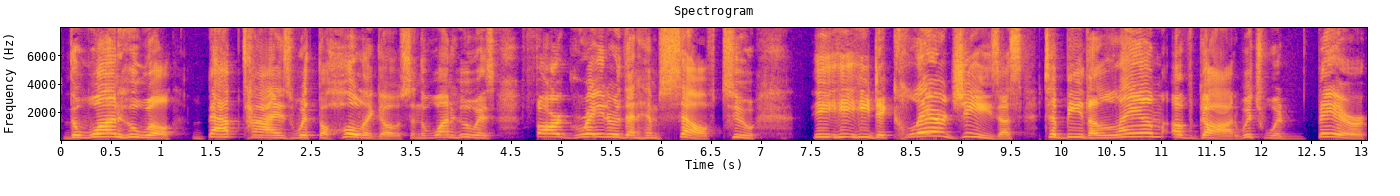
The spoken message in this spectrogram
the one who will baptize with the Holy Ghost, and the one who is far greater than himself to he, he, he declared Jesus to be the Lamb of God, which would bear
